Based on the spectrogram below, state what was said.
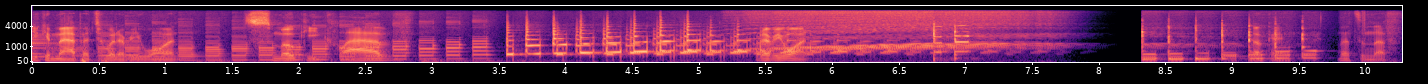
You can map it to whatever you want. Smoky clav. Whatever you want. Okay, that's enough.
